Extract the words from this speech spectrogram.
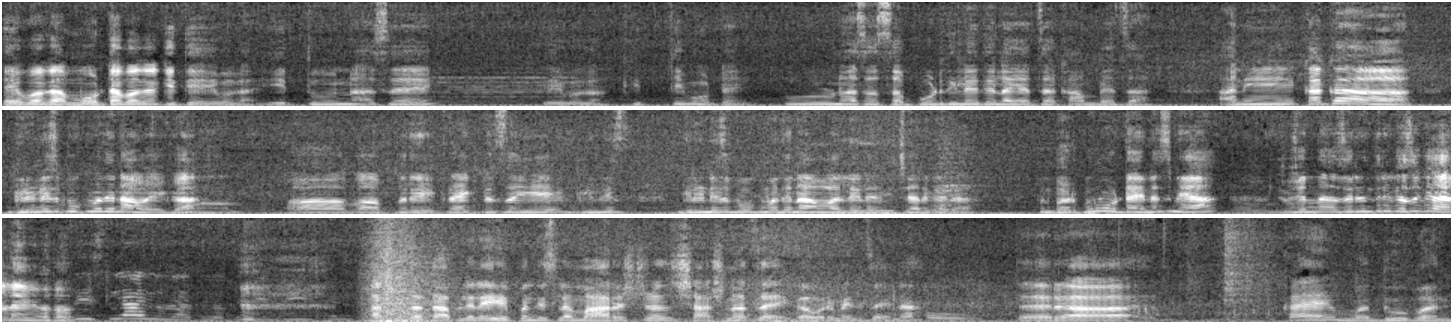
हे बघा मोठा बघा किती आहे हे बघा. इथून असं आहे ते बघा किती मोठं आहे. पूर्ण असं सपोर्ट दिलाय त्याला याचा खांब्याचा. आणि काका ग्रीनिस बुकमध्ये नाव आहे का? आ, बापरे क्रॅक्टरचं हे गिनिस ग्रीनिस बुकमध्ये नाव आलेलं आहे विचार करा. पण भरपूर मोठा आहे ना स्नेहा? तुझ्या नजरेन तरी कसं काय आलंय हो? आता जाता आपल्याला हे पण दिसलं महाराष्ट्र शासनाचं आहे गव्हर्नमेंटचं आहे ना? तर अं, काय आहे? मधुबन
